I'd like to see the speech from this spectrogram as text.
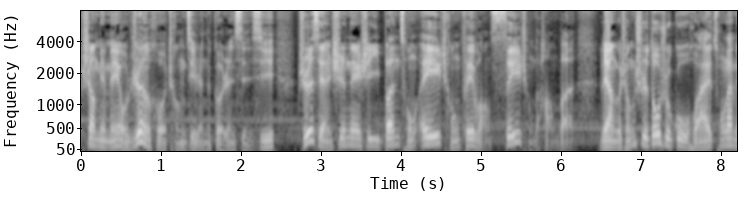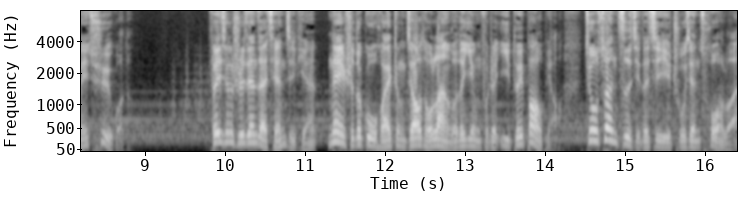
上面没有任何乘机人的个人信息，只显示那是一班从 A 城飞往 C 城的航班，两个城市都是顾怀从来没去过的。飞行时间在前几天，那时的顾怀正焦头烂额的应付着一堆报表，就算自己的记忆出现错乱，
